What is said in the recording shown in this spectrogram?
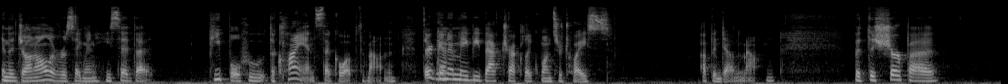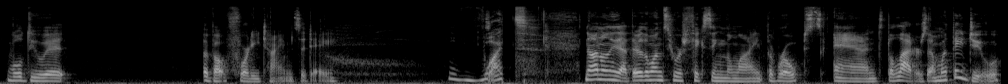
In the John Oliver segment, he said that people who, the clients that go up the mountain, they're going to Yeah. maybe backtrack like once or twice up and down the mountain. But the Sherpa will do it about 40 times a day. What? Not only that, they're the ones who are fixing the line, the ropes, and the ladders. And what they do,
